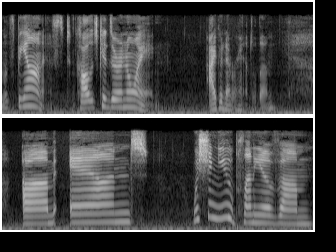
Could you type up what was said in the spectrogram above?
Let's be honest. College kids are annoying. I could never handle them. Um, and wishing you plenty of um,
